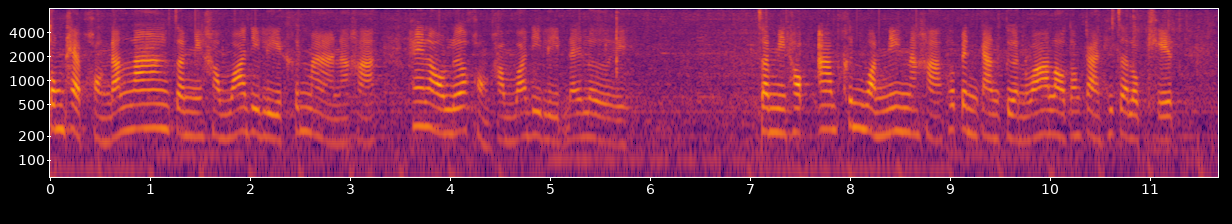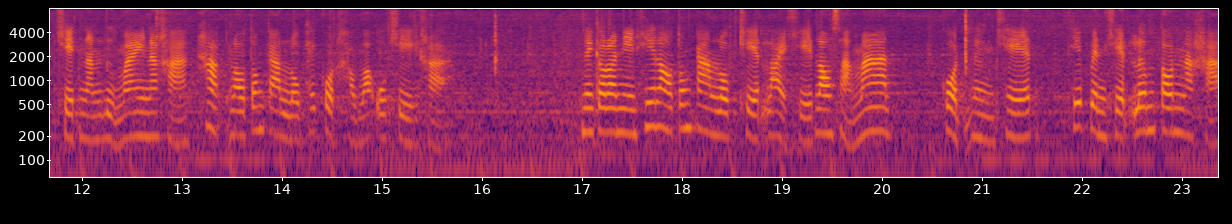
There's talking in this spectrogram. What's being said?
ตรงแถบของด้านล่างจะมีคำว่า delete ขึ้นมานะคะ ให้เราเลือกของคำว่า delete ได้เลย จะมี top up ขึ้น warning นะคะ เพื่อเป็นการเตือนว่าเราต้องการที่จะลบเคสเคสนั้นหรือไม่นะคะ หากเราต้องการลบให้กดคำว่าโอเคค่ะ ในกรณีที่เราต้องการลบเคสหลายเคสเราสามารถกด 1 เคสที่เป็นเคสเริ่มต้นนะคะ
